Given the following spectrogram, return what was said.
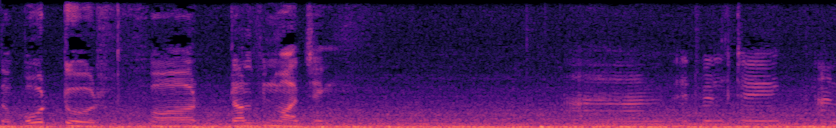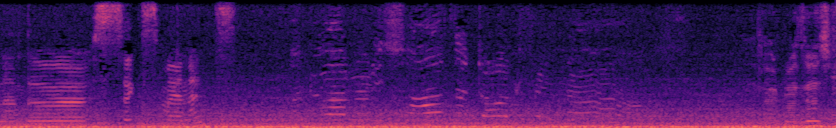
the boat tour for dolphin watching. And it will take another six minutes. But we already saw the dolphin now. That was just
